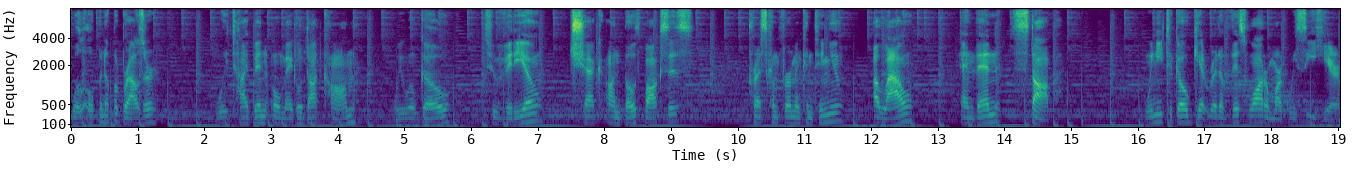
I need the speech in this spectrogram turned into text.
We'll open up a browser, we type in omegle.com, we will go to video, check on both boxes, press confirm and continue, allow, and then stop. We need to go get rid of this watermark we see here.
